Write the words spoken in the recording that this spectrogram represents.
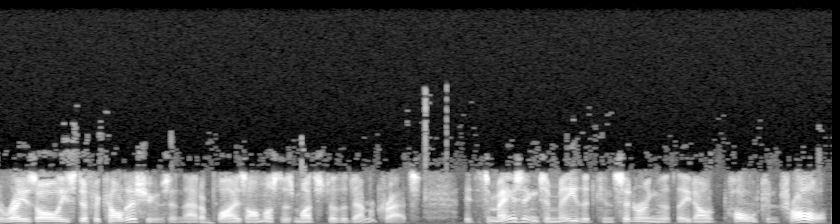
to raise all these difficult issues, and that applies almost as much to the Democrats. It's amazing to me that considering that they don't hold control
